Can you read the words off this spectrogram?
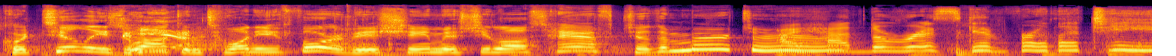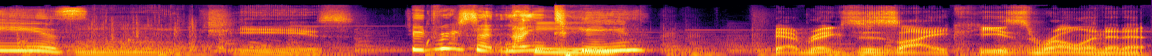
Cortilli's rocking 24 of his. Shame if she lost half to the murder. I had to risk it for the cheese. Mm, Jeez. Dude, Riggs at 19? Yeah, Riggs is like, he's rolling in it.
